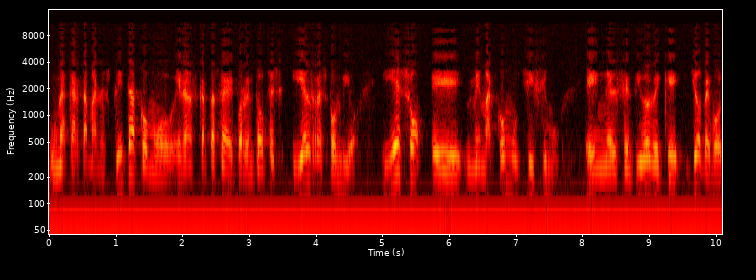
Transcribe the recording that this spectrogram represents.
una carta manuscrita como eran las cartas por entonces y él respondió. Y eso eh, me marcó muchísimo en el sentido de que yo debo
